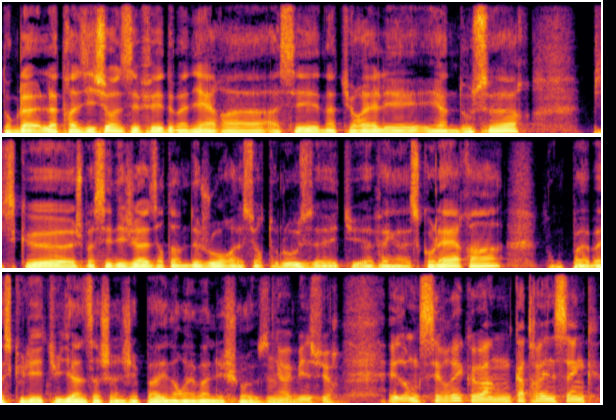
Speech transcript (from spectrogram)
Donc la, transition s'est fait de manière euh, assez naturelle et, en douceur puisque je passais déjà un certain nombre de jours sur Toulouse, enfin scolaire, donc basculer étudiant, ça changeait pas énormément les choses. Oui, bien sûr. Et donc c'est vrai qu'en 85,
